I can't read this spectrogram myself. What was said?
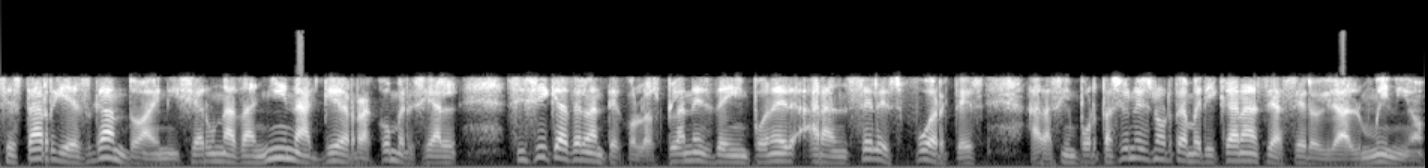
se está arriesgando a iniciar una dañina guerra comercial si sigue adelante con los planes de imponer aranceles fuertes a las importaciones norteamericanas de acero y aluminio.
